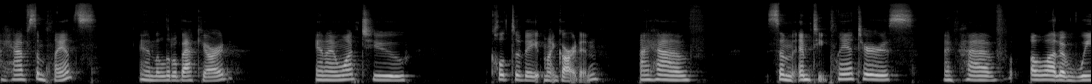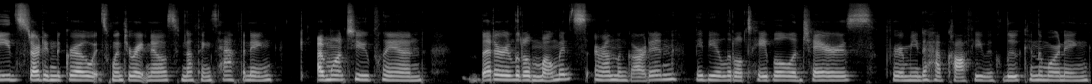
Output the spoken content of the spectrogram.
i have some plants and a little backyard and i want to cultivate my garden. I have some empty planters I have a lot of weeds starting to grow. It's winter right now, so nothing's happening. I want to plan better little moments around the garden, maybe a little table and chairs for me to have coffee with Luke in the morning,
